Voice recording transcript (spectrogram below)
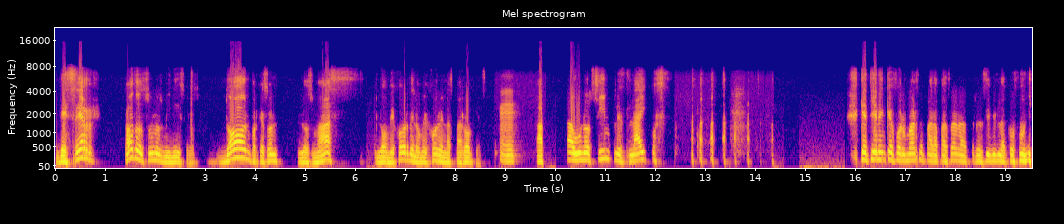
de ser todos unos ministros, don, porque son los más, lo mejor de lo mejor en las parroquias, Mm. a unos simples laicos que tienen que formarse para pasar a recibir la comunión.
